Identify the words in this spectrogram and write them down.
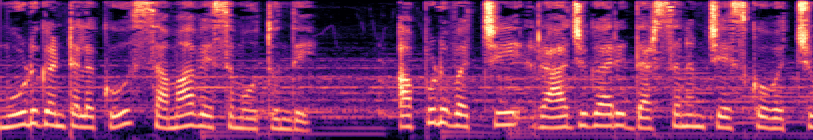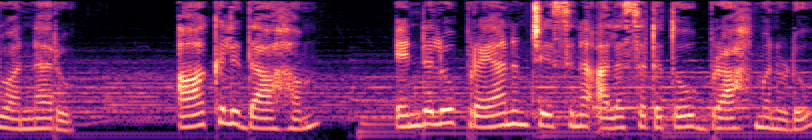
మూడు గంటలకు సమావేశమవుతుంది. అప్పుడు వచ్చి రాజుగారి దర్శనం చేసుకోవచ్చు అన్నారు. ఆకలి దాహం ఎండలో ప్రయాణం చేసిన అలసటతో బ్రాహ్మణుడు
